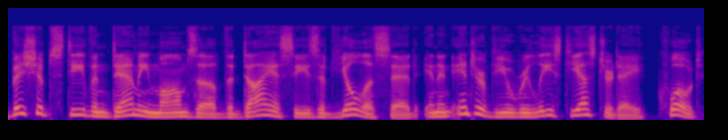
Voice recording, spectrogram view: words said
Bishop Stephen Dami Mamza of the Diocese of Yola said in an interview released yesterday, quote,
